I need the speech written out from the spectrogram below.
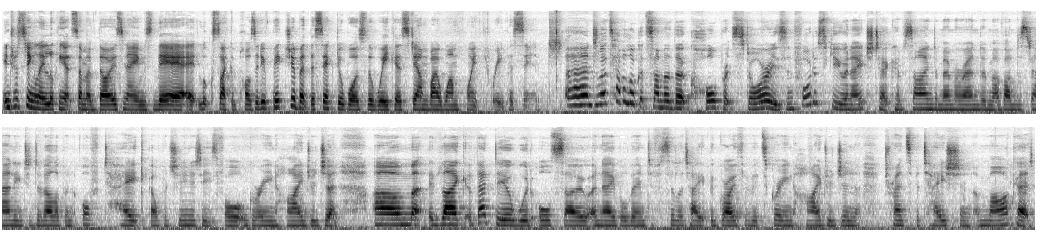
Interestingly, looking at some of those names there, it looks like a positive picture, but the sector was the weakest, down by 1.3%. And let's have a look at some of the corporate stories. And Fortescue and HTEC have signed a memorandum of understanding to develop an off-take opportunities for green hydrogen. Um, like that deal would also enable them to facilitate the growth of its green hydrogen transportation market.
